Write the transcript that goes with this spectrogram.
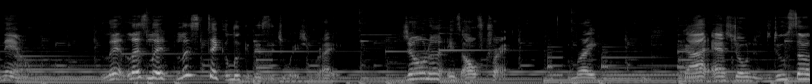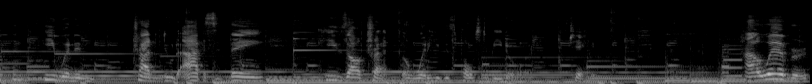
Now, let, let's let let's take a look at this situation, right? Jonah is off track, right? God asked Jonah to do something, he went and tried to do the opposite thing. He's off track of what he was supposed to be doing. Check it. However,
